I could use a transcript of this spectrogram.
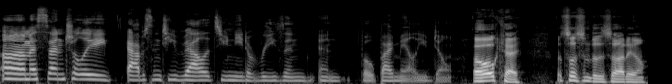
Um, essentially, absentee ballots you need a reason, and vote by mail you don't. Oh, okay. Let's listen to this audio.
